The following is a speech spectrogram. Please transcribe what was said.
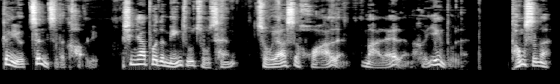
更有政治的考虑。新加坡的民族组成主要是华人、马来人和印度人，同时呢。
